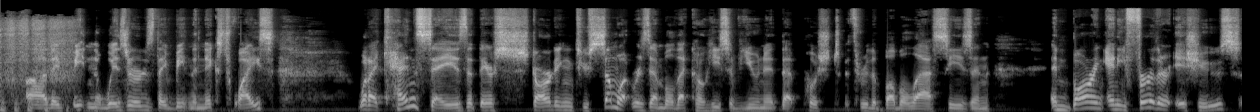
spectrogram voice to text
uh, they've beaten the Wizards. They've beaten the Knicks twice. What I can say is that they're starting to somewhat resemble that cohesive unit that pushed through the bubble last season. And barring any further issues,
